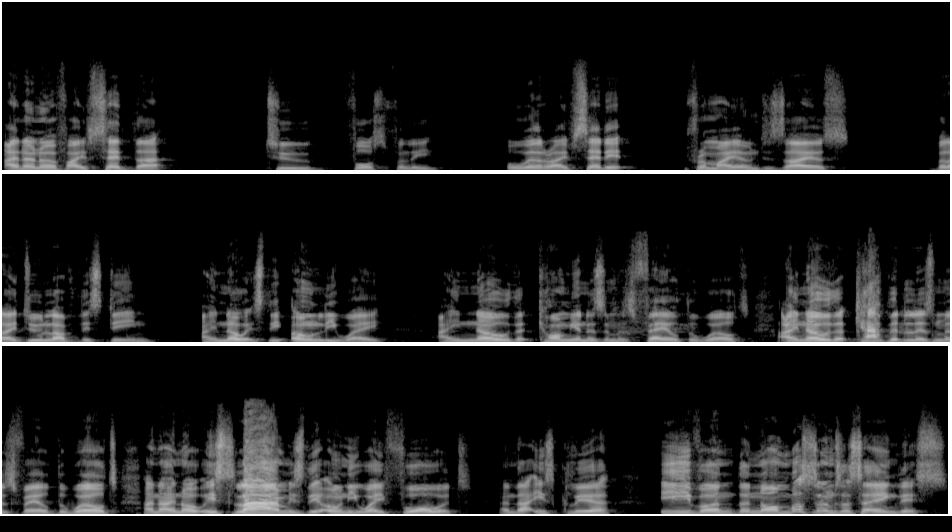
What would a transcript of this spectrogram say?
I don't know if I've said that too forcefully, or whether I've said it from my own desires, but I do love this deen. I know it's the only way I know that communism has failed the world. I know that capitalism has failed the world. And I know Islam is the only way forward. And that is clear. Even the non Muslims are saying this.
